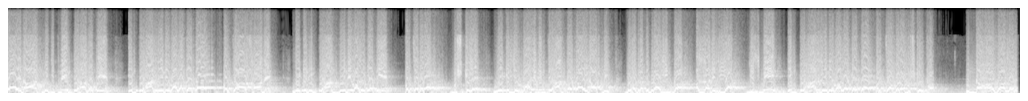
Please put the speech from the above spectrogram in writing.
کائنات میں جتنے امتحان ہوتے ہیں، امتحان لینے والا کہتا ہے، پرچہ آسان ہے۔ لیکن امتحان دینے والے کہتے ہیں درجہ بڑا مشکل ہے۔ لیکن یہ واحد امتحان تھا کائنات میں، جو حضرت ابراہیم کا اللہ نے لیا، جس میں امتحان لینے والا کہتا ہے، پرچہ بڑا مشکل تھا۔ ان لہو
